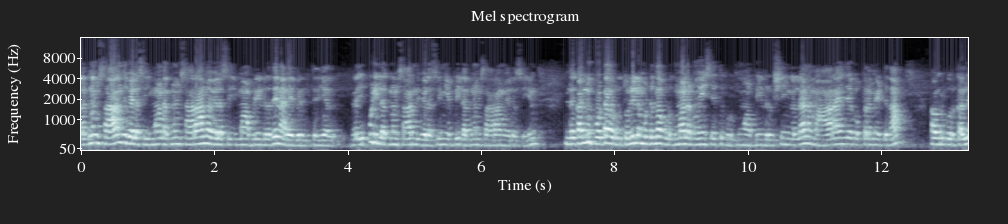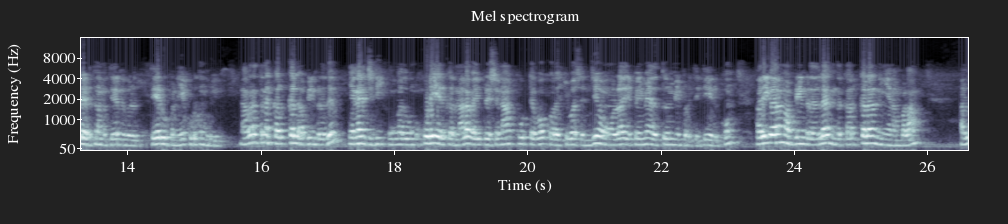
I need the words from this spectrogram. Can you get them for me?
லக்னம் சார்ந்து வேலை செய்யுமா? லக்னம் சாராம வேலை செய்யுமா? அப்படின்றதே நிறைய பேருக்கு தெரியாது. இல்ல எப்படி லக்னம் சார்ந்து வேலை செய்யும்? எப்படி லக்னம் சாராம வேலை செய்யும்? இந்த கல்லு போட்டா அவருக்கு தொழிலை மட்டும்தான் கொடுக்குமா? இல்ல நோயை சேர்த்து கொடுக்குமா? அப்படின்ற விஷயங்கள்லாம் நம்ம ஆராய்ஞ்சதுக்கு அப்புறமேட்டு தான் அவருக்கு ஒரு கல்லை எடுத்து நம்ம தேர்வு தேர்வு பண்ணியே கொடுக்க முடியும். நவரத்ன கற்கள் அப்படின்றது எனர்ஜி உங்க அது உங்க கூடயே இருக்கிறதுனால வைப்ரேஷனா கூட்டவோ குறைக்கவோ செஞ்சு அவங்கள எப்பயுமே அதை தூய்மைப்படுத்திட்டே இருக்கும். பரிகாரம் அப்படின்றதுல இந்த கற்களை நீங்க நம்பலாம். அது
